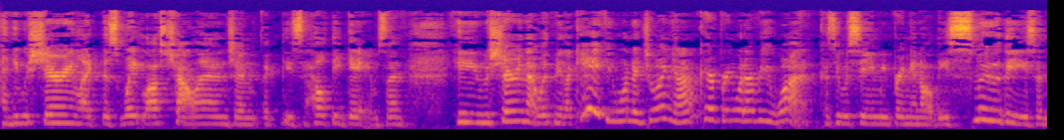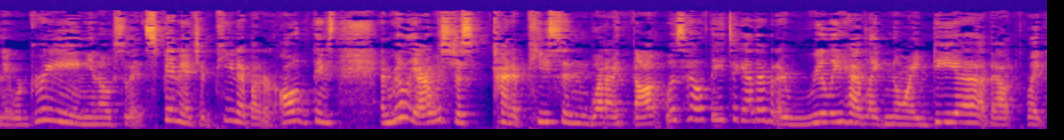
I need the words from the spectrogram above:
And he was sharing like this weight loss challenge and like these healthy games. And he was sharing that with me like, hey, if you want to join, I don't care, bring whatever you want. Because he was seeing me bring in all these smoothies and they were green, you know, so they had spinach and peanut butter, all the things. And really, I was just kind of piecing what I thought was healthy together, but I really had like no idea about like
